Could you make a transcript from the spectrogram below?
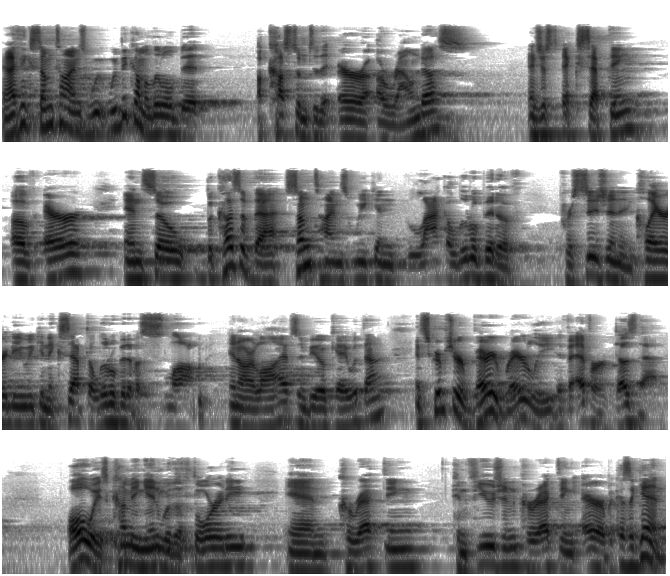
And I think sometimes we, we become a little bit accustomed to the error around us and just accepting of error. And so, because of that, sometimes we can lack a little bit of precision and clarity. We can accept a little bit of a slop in our lives and be okay with that. And Scripture very rarely, if ever, does that always coming in with authority and correcting confusion, correcting error. Because again,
